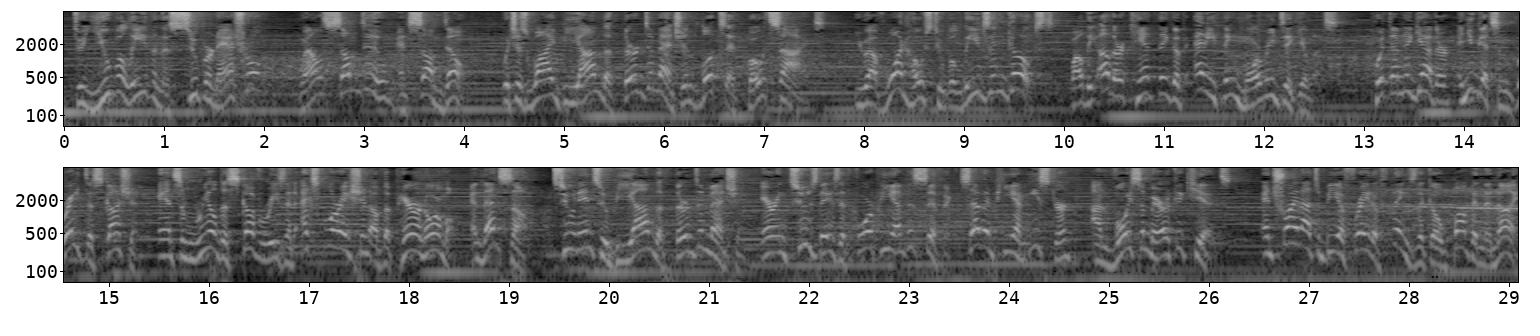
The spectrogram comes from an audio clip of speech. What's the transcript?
Do you believe in the supernatural? Well, some do and some don't, which is why Beyond the Third Dimension looks at both sides. You have one host who believes in ghosts, while the other can't think of anything more ridiculous. Put them together, and you get some great discussion and some real discoveries and exploration of the paranormal, and then some. Tune in to Beyond the Third Dimension, airing Tuesdays at 4 p.m. Pacific, 7 p.m. Eastern on Voice America Kids. And try not to be afraid of things that go bump in the night.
